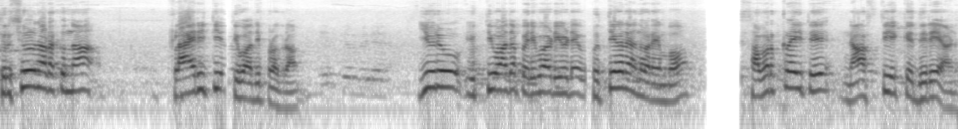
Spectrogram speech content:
തൃശ്ശൂർ നടക്കുന്ന ക്ലാരിറ്റി യുക്തിവാദി പ്രോഗ്രാം. ഈ ഒരു യുക്തിവാദ പരിപാടിയുടെ പ്രത്യേകത എന്ന് പറയുമ്പോൾ സവർക്രൈറ്റ് നാസ്തിയക്കെതിരെയാണ്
